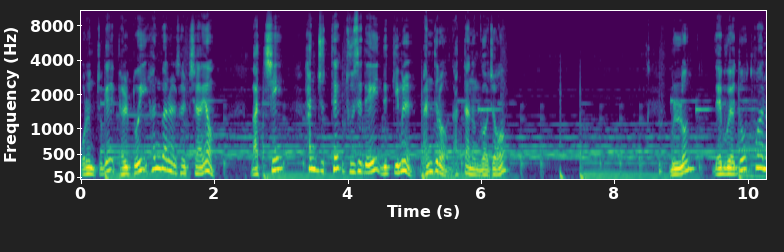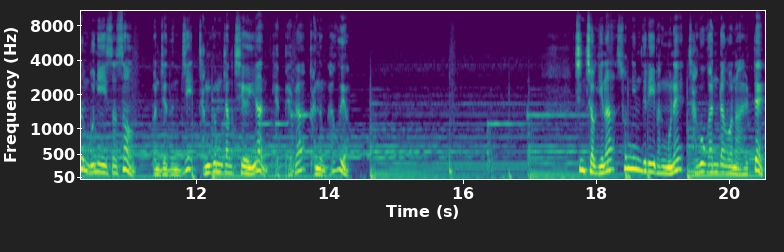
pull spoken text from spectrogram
오른쪽에 별도의 현관을 설치하여 마치 한 주택 두 세대의 느낌을 만들어 놨다는 거죠. 물론 내부에도 통하는 문이 있어서 언제든지 잠금 장치에 의한 개폐가 가능하고요. 친척이나 손님들이 방문해 자고 간다거나 할때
